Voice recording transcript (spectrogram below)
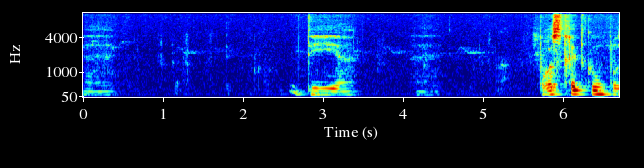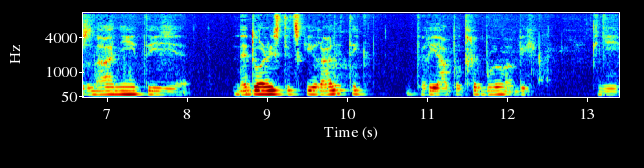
eh, ty eh, prostředkům poznání, ty nedualistické reality, které já potřebuju, abych k ní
